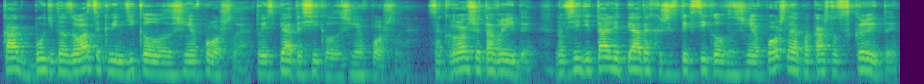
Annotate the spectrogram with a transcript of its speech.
как будет называться Квиндикл «Возвращение в прошлое», то есть пятый сиквел «Возвращение в прошлое». Сокровища Тавриды. Но все детали пятых и шестых сиквелов «Возвращения в прошлое» пока что скрыты.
